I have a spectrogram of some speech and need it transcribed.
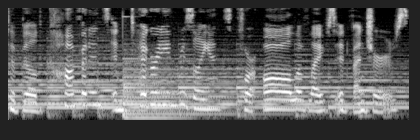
to build confidence, integrity, and resilience for all of life's adventures.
